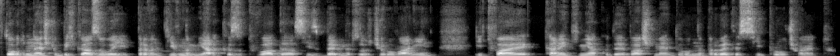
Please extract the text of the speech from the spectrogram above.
Второто нещо бих казал и превентивна мярка за това да се избегне разочарование и това е, канейки някой да е ваш ментор, направете си проучването.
